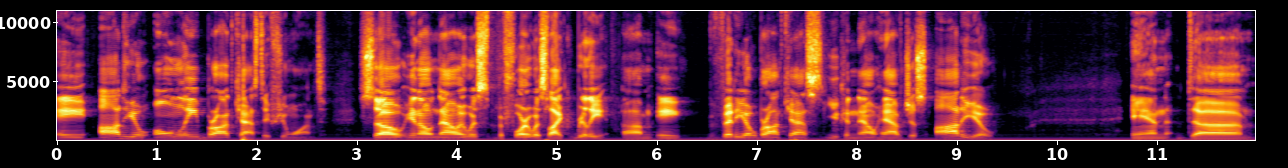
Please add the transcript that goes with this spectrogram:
a audio only broadcast if you want. So, you know, now it was, before it was like really um, a video broadcast, you can now have just audio and the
